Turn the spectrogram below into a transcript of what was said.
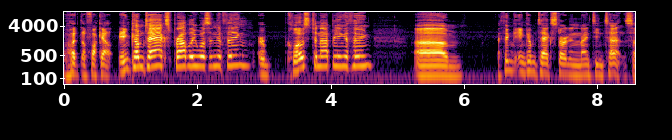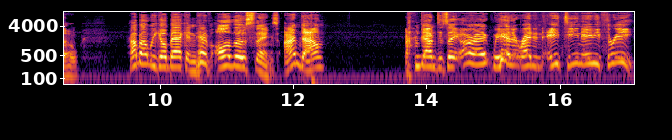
what the fuck out? Income tax probably wasn't a thing, or close to not being a thing. Um, I think income tax started in 1910. So, how about we go back and have all those things? I'm down. I'm down to say, all right, we had it right in 1883.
